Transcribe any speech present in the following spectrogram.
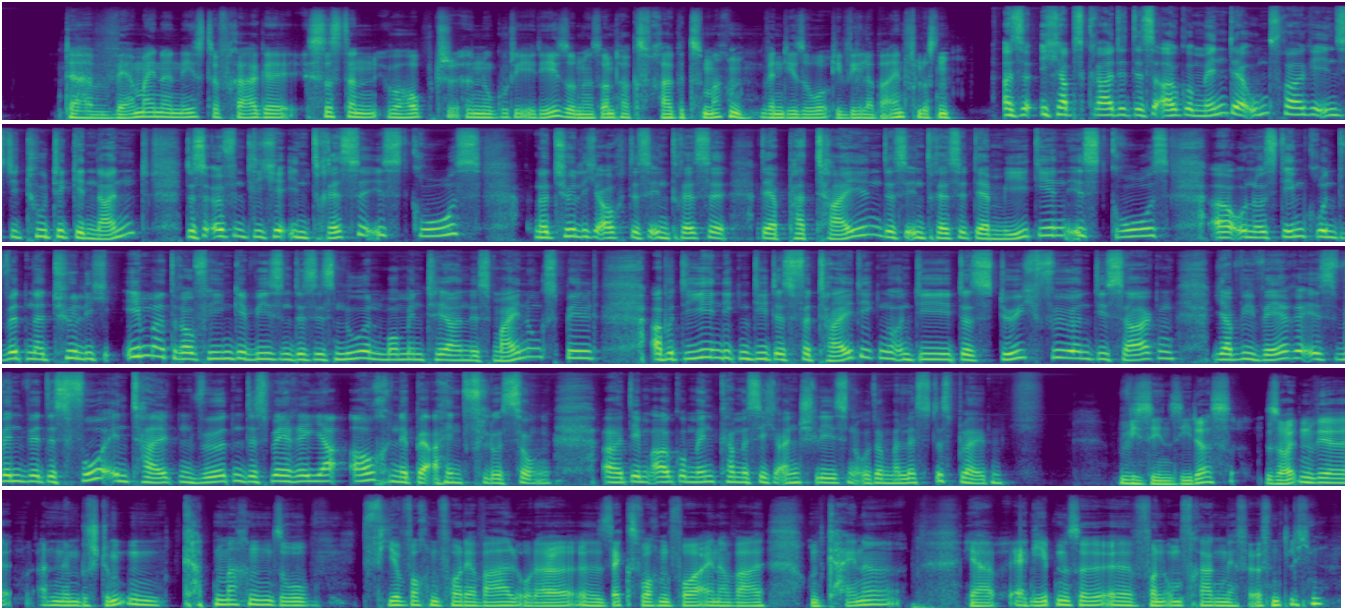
Da wäre meine nächste Frage, ist es dann überhaupt eine gute Idee, so eine Sonntagsfrage zu machen, wenn die so die Wähler beeinflussen? Also ich habe es gerade das Argument der Umfrageinstitute genannt. Das öffentliche Interesse ist groß. Natürlich auch das Interesse der Parteien, das Interesse der Medien ist groß. Äh, und aus dem Grund wird natürlich immer darauf hingewiesen, das ist nur ein momentanes Meinungsbild. Aber diejenigen, die das verteidigen und die das durchführen, die sagen, ja, wie wäre es, wenn wir das vorenthalten würden? Das wäre ja auch eine Beeinflussung. Äh, dem Argument kann man sich anschließen oder man lässt es bleiben. Wie sehen Sie das? Sollten wir an einem bestimmten Cut machen, so vier Wochen vor der Wahl oder äh, sechs Wochen vor einer Wahl und keine ja, Ergebnisse äh, von Umfragen mehr veröffentlichen?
